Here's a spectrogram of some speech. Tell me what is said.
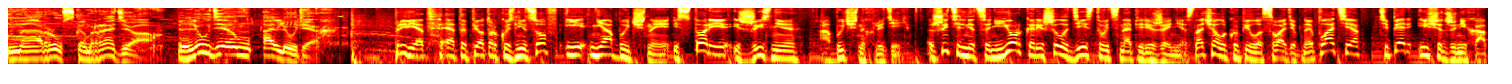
На русском радио «Людям о людях». Привет, это Петр Кузнецов и необычные истории из жизни обычных людей. Жительница Нью-Йорка решила действовать на опережение. Сначала купила свадебное платье, теперь ищет жениха.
